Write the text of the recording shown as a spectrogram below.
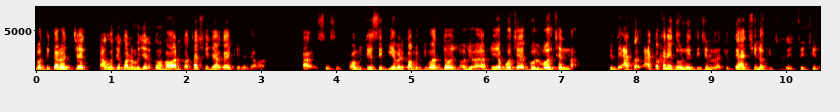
প্রতিকার হচ্ছে কাগজে কলমে যেরকম হওয়ার কথা সেই জায়গায় ফিরে যাওয়া। কমিটি, সিপিএম এর কমিটির মাধ্যমে আপনি যে বলছেন, ভুল বলছেন না। কিন্তু এত, এতখানি দুর্নীতি ছিল না। কিন্তু হ্যাঁ ছিল কিছু নিশ্চয়ই ছিল।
